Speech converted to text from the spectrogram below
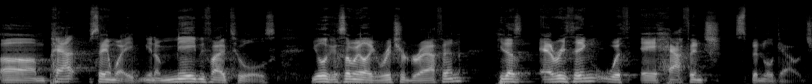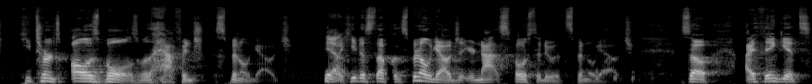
Um, Pat, same way, you know, maybe five tools. You look at somebody like Richard Raffan, he does everything with a half inch spindle gouge. He turns all his bowls with a half inch spindle gouge. Yeah. Like he does stuff with spindle gouge that you're not supposed to do with spindle gouge. So I think it's,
